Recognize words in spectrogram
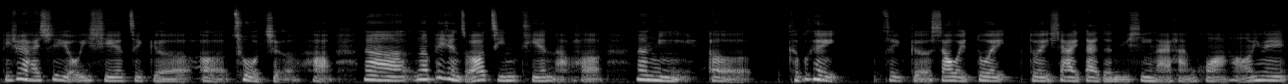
的确还是有一些这个呃挫折哈。那那配选走到今天啊哈，那你呃可不可以这个稍微对对下一代的女性来喊话哈？因为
